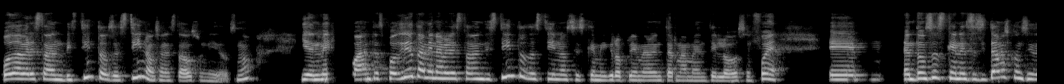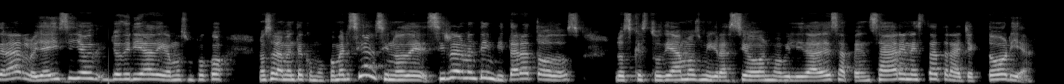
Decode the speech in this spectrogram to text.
pudo haber estado en distintos destinos en Estados Unidos, ¿no? Y en México antes podría también haber estado en distintos destinos si es que emigró primero internamente y luego se fue. Eh, entonces, que necesitamos considerarlo. Y ahí sí yo, yo diría, digamos, un poco, no solamente como comercial, sino de sí realmente invitar a todos los que estudiamos migración, movilidades, a pensar en esta trayectoria,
